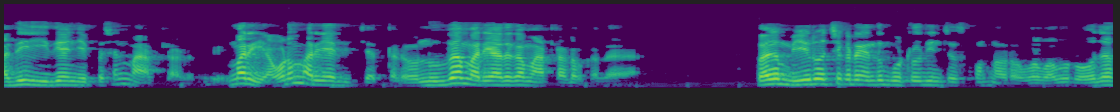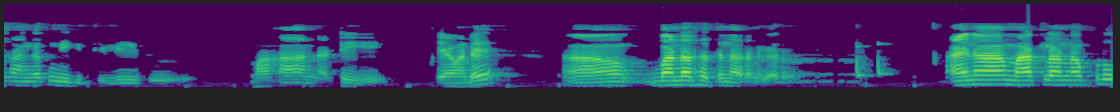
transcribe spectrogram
అది ఇది అని చెప్పేసి అని మాట్లాడింది మరి ఎవడు మర్యాద ఇచ్చేస్తాడు? నువ్వే మర్యాదగా మాట్లాడవు కదా. పైగా మీరు వచ్చి ఇక్కడ ఎందుకు గుట్టలు దించేసుకుంటున్నారు? బాబు రోజా సంగతి మీకు తెలియదు మహా నటి. ఏమంటే బండారు సత్యనారాయణ గారు. ఆయన మాట్లాడినప్పుడు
